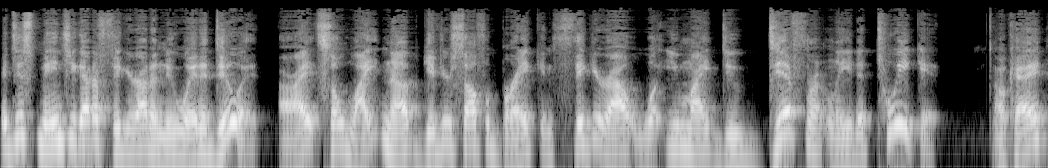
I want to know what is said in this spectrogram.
It just means you got to figure out a new way to do it. All right. So lighten up, give yourself a break and figure out what you might do differently to tweak it. Okay,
